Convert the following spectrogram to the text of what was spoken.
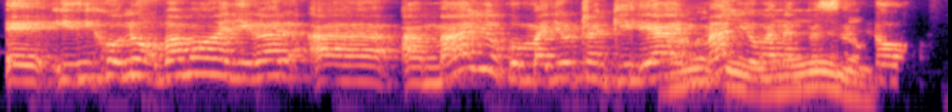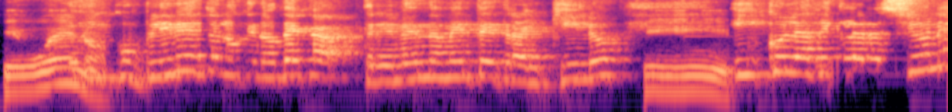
eh, y dijo, no, vamos a llegar a, mayo con mayor tranquilidad, en ah, mayo van a empezar los Qué bueno. Un incumplimiento, lo que nos deja tremendamente tranquilos. Y con las declaraciones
